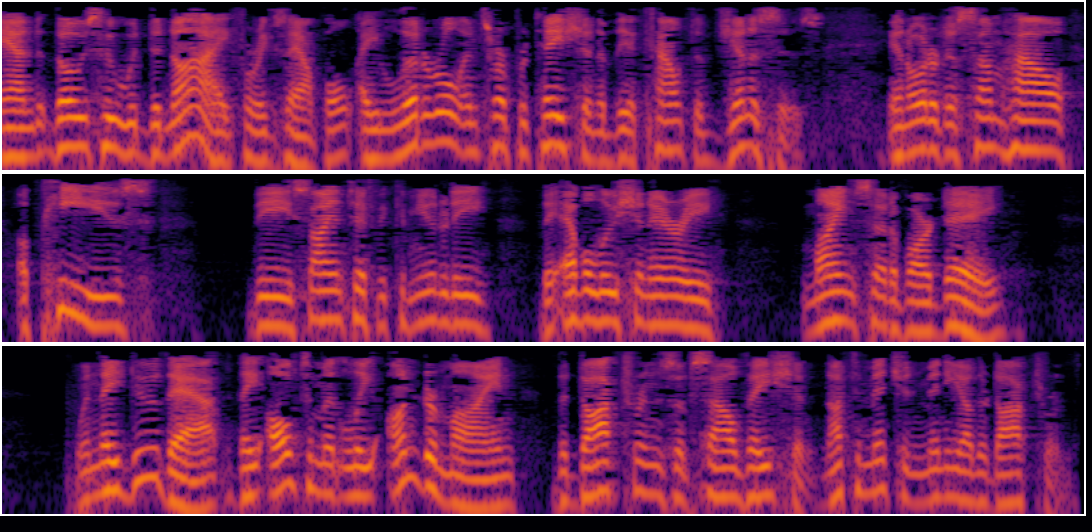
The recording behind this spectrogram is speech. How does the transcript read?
And those who would deny, for example, a literal interpretation of the account of Genesis in order to somehow appease the scientific community, the evolutionary mindset of our day, when they do that, they ultimately undermine the doctrines of salvation, not to mention many other doctrines.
